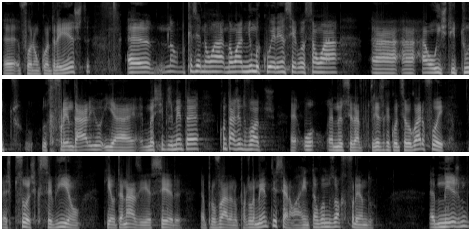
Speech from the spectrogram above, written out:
eh, foram contra este. Eh, não, quer dizer, não há, não há nenhuma coerência em relação à, à- à- ao instituto referendário, e à, mas simplesmente a contagem de votos. Na sociedade portuguesa o que aconteceu agora foi as pessoas que sabiam que a eutanásia ia ser aprovada no Parlamento disseram, ah, então vamos ao referendo. Mesmo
